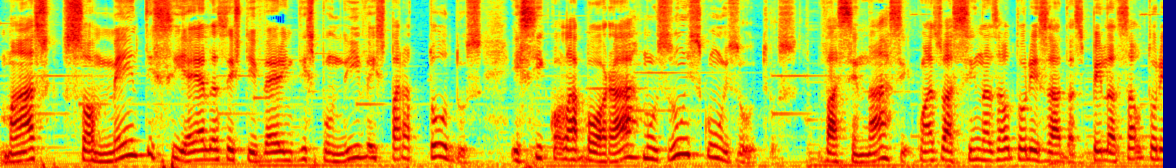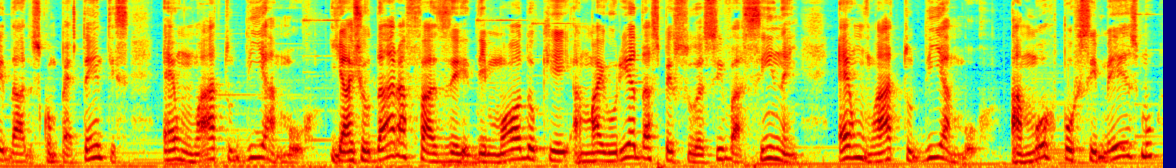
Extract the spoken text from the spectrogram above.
mas somente se elas estiverem disponíveis para todos e se colaborarmos uns com os outros. Vacinar-se com as vacinas autorizadas pelas autoridades competentes é um ato de amor. E ajudar a fazer de modo que a maioria das pessoas se vacinem é um ato de amor. Amor por si mesmo,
